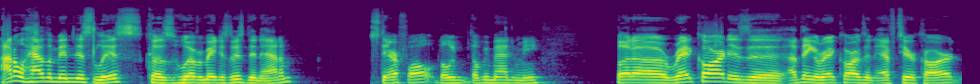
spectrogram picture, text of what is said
I don't have them in this list because whoever made this list didn't add them. It's their fault. Don't don't be mad at me. But uh red card is a I think a red card is an F tier card.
